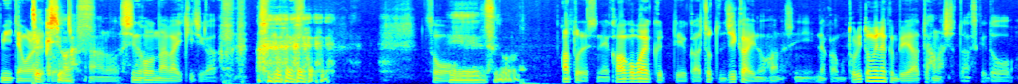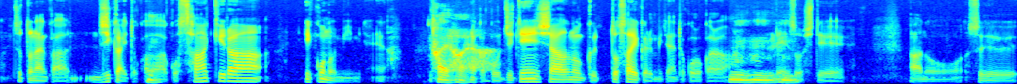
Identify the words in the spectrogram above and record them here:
見てもらえるとあの死ぬほど長い記事が。そう。えー、すごいあとですねカーゴバイクっていうかちょっと次回の話になんかもう取り留めなくバーって話しちゃったんですけどちょっとなんか次回とかはこうサーキュラーエコノミーみたいな、はいはい、なんかこう自転車のグッドサイクルみたいなところから連想して、あのそういう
